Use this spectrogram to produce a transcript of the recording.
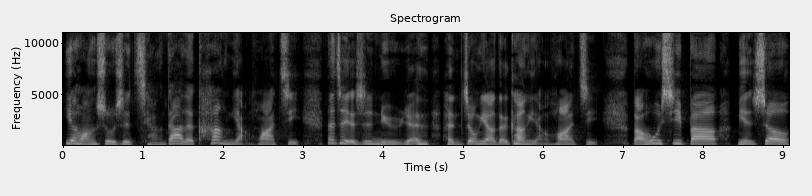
叶黄素是强大的抗氧化剂，那这也是女人 很重要的抗氧化剂，保护细胞免受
